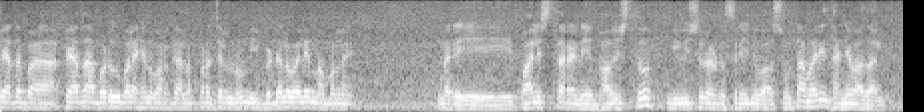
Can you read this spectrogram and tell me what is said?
పేద పేద బడుగు బలహీన వర్గాల ప్రజలను మీ బిడ్డల వలె మమ్మల్ని మరి పాలిస్తారని భావిస్తూ మీ విశ్వరుడు శ్రీనివాస్ ఉంటా మరి. ధన్యవాదాలు.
